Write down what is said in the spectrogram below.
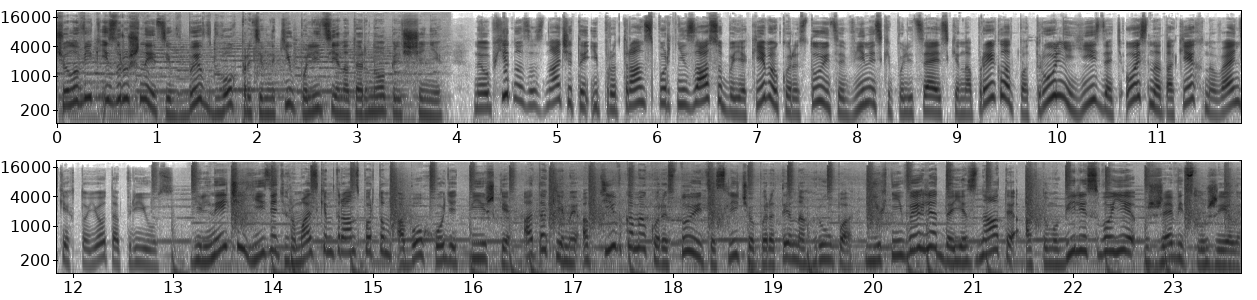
Чоловік із рушниці вбив двох працівників поліції на Тернопільщині. Необхідно зазначити і про транспортні засоби, якими користуються вінницькі поліцейські. Наприклад, патрульні їздять ось на таких новеньких Toyota Prius. Дільничі їздять громадським транспортом або ходять пішки. А такими автівками користується слідчо-оперативна група. Їхній вигляд дає знати, автомобілі свої вже відслужили.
